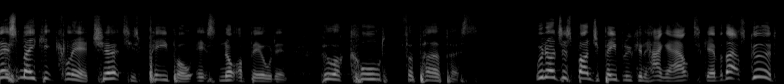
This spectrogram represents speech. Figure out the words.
Let's make it clear church is people, it's not a building, who are called for purpose. We're not just a bunch of people who can hang out together. That's good.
